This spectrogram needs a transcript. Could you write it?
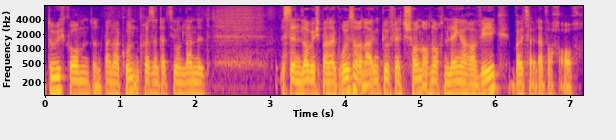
durchkommt und bei einer Kundenpräsentation landet, ist dann, glaube ich, bei einer größeren Agentur vielleicht schon auch noch ein längerer Weg, weil es halt einfach auch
